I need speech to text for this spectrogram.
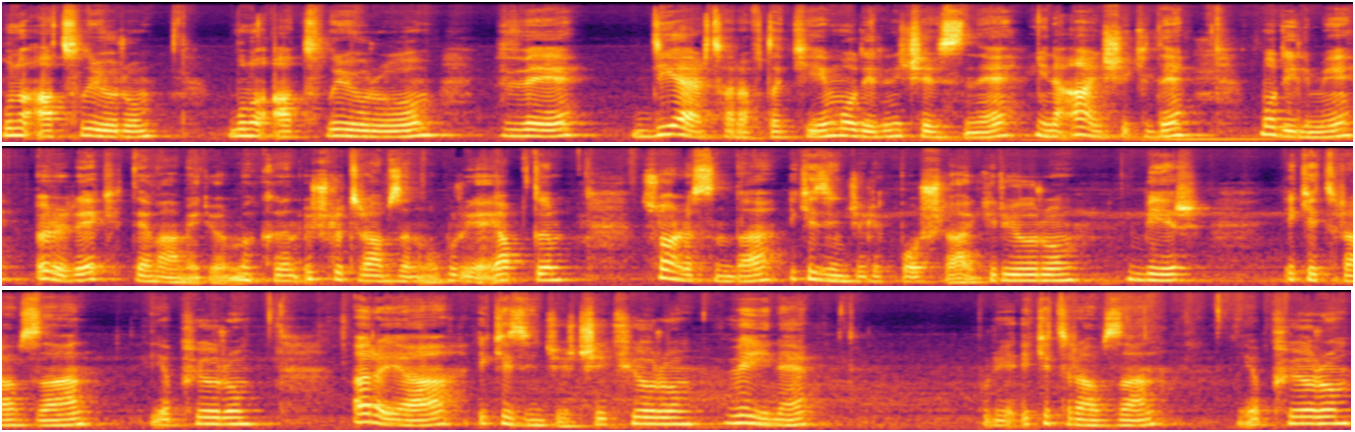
bunu atlıyorum. Bunu atlıyorum ve diğer taraftaki modelin içerisine yine aynı şekilde modelimi örerek devam ediyorum. Bakın üçlü trabzanımı buraya yaptım. Sonrasında iki zincirlik boşluğa giriyorum. Bir, iki trabzan yapıyorum. Araya iki zincir çekiyorum ve yine buraya iki trabzan yapıyorum.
